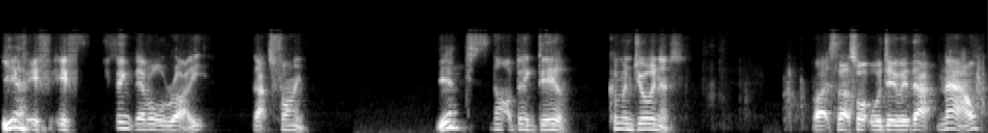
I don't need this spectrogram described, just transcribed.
Yeah, If, if if think they're all right, that's fine. yeah. It's not a big deal. Come and join us. Right, so that's what we'll do with that. Now,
